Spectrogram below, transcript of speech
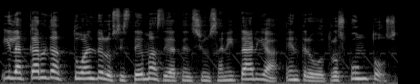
y la carga actual de los sistemas de atención sanitaria, entre otros puntos.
